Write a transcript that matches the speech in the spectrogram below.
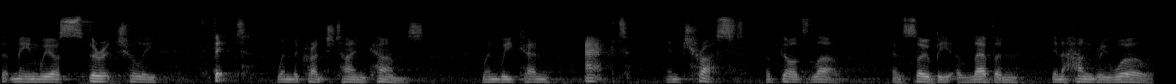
that mean we are spiritually fit when the crunch time comes, when we can act in trust of God's love, and so be a leaven in a hungry world.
